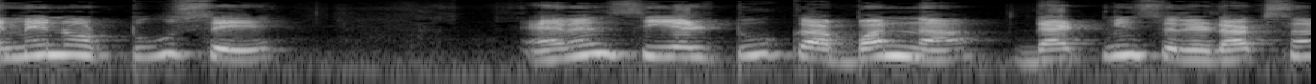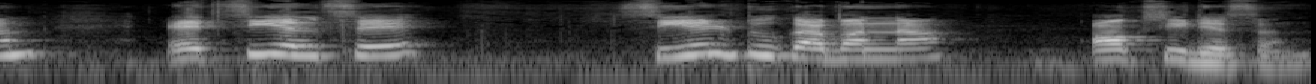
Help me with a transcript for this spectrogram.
MnO2 से MnCl2 का बनना दैट मीन्स रिडक्शन HCl से Cl2 का बनना ऑक्सीडेशन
